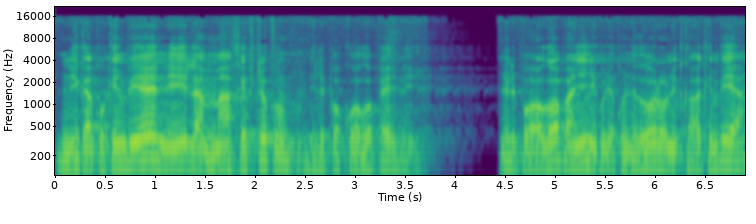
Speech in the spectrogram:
nikakukimbieni lamma khiftukum nilipokuogopeni nilipoogopa nyinyi kuja kunidhuru nikawakimbia.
